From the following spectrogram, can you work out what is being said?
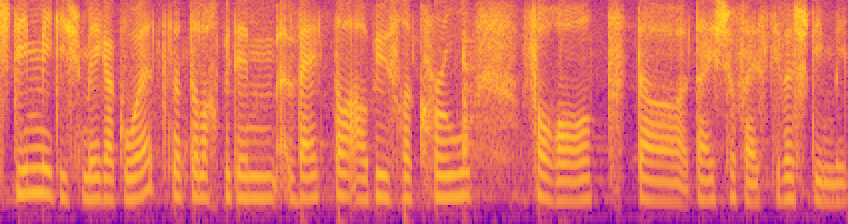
die Stimmung ist mega gut. Natürlich bei dem Wetter, auch bei unserer Crew vor Ort, da, da ist schon Festivalstimmung.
